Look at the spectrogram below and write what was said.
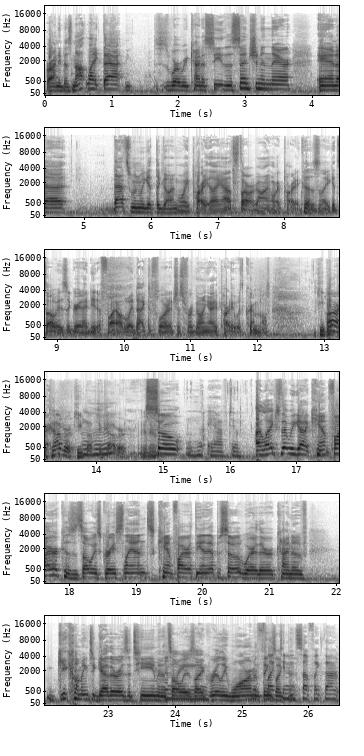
Ronnie does not like that. This is where we kind of see the ascension in there. And uh, that's when we get the going away party. Like, let's throw a going away party because, like, it's always a great idea to fly all the way back to Florida just for a going away party with criminals. Keep All up right. the cover. Keep up the cover. you know? So You have to. I liked that we got a campfire because it's always Graceland's campfire at the end of the episode where they're kind of get coming together as a team, and it's And always like really warm and things like reflecting and that. stuff like that.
